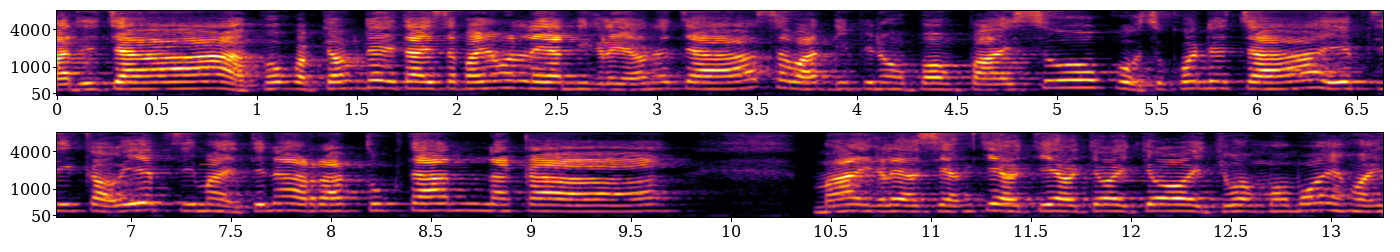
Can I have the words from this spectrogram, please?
วัสดีจ้า พบกับจ้องไทยไทยสไปฮอนแลนด์อีกแล้วนะจ๊ะ สวัสดีพี่น้องปองปายสู้โขสุขคนนะจ๊ะเอฟซีเก่าเอฟซีใหม่ที่น่ารักทุกท่านนะคะ มาอีกแล้วเสียงเจียวเจียวจ้อยจ้อยช่วงมอม้อยหอย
